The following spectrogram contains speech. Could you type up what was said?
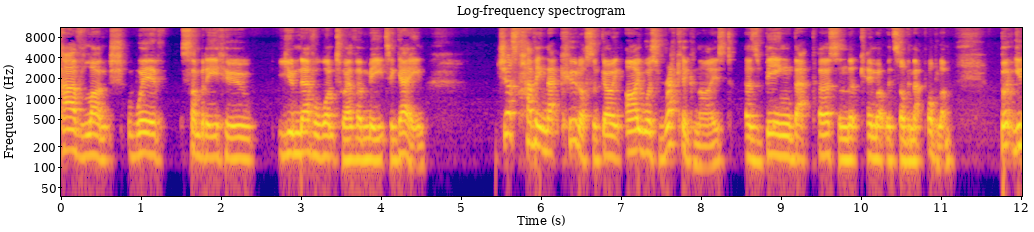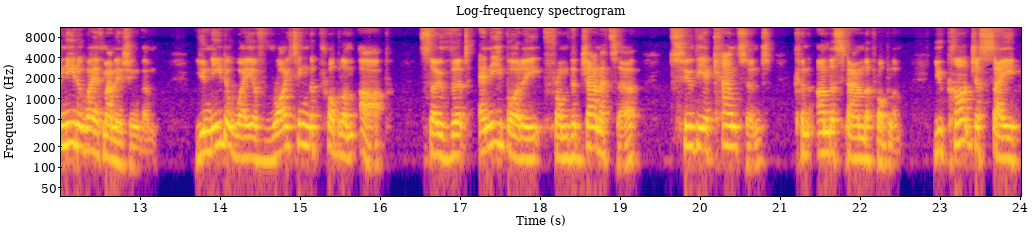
have lunch with somebody who you never want to ever meet again just having that kudos of going i was recognized as being that person that came up with solving that problem but you need a way of managing them you need a way of writing the problem up so that anybody from the janitor to the accountant can understand the problem. You can't just say,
